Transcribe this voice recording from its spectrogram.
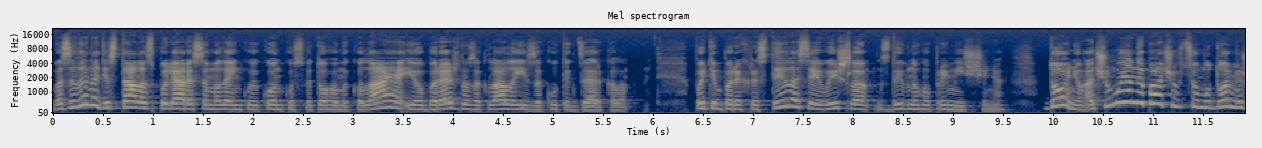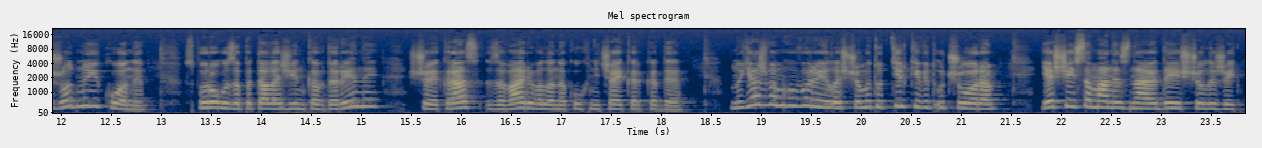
Василина дістала з поляриса маленьку іконку Святого Миколая і обережно заклала її за кутик дзеркала. Потім перехрестилася і вийшла з дивного приміщення. Доню, а чому я не бачу в цьому домі жодної ікони? з порогу запитала жінка в Дарини, що якраз заварювала на кухні чай каркаде. Ну я ж вам говорила, що ми тут тільки від учора. Я ще й сама не знаю, де і що лежить.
